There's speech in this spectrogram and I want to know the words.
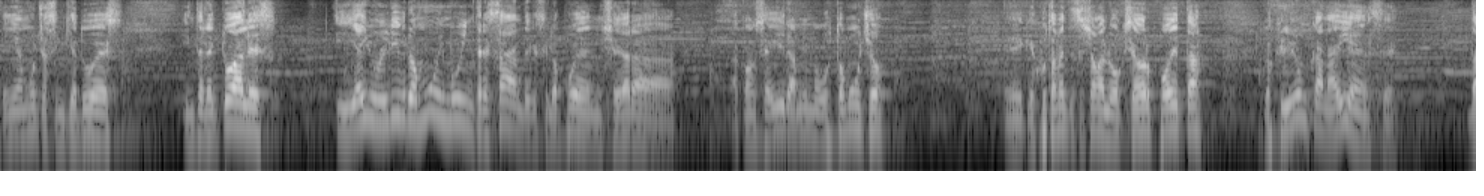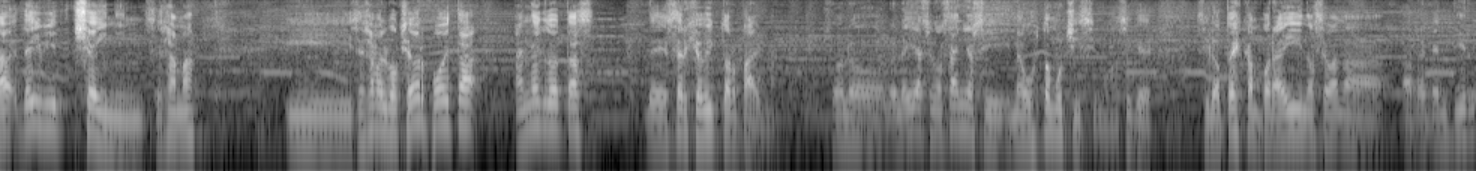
tenía muchas inquietudes intelectuales, y hay un libro muy, muy interesante que si lo pueden llegar a, conseguir, a mí me gustó mucho, eh, que justamente se llama El boxeador poeta. Lo escribió un canadiense, David Shining se llama, y se llama El boxeador poeta, anécdotas de Sergio Víctor Palma. Yo lo, leí hace unos años y, me gustó muchísimo, así que si lo pescan por ahí no se van a, arrepentir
